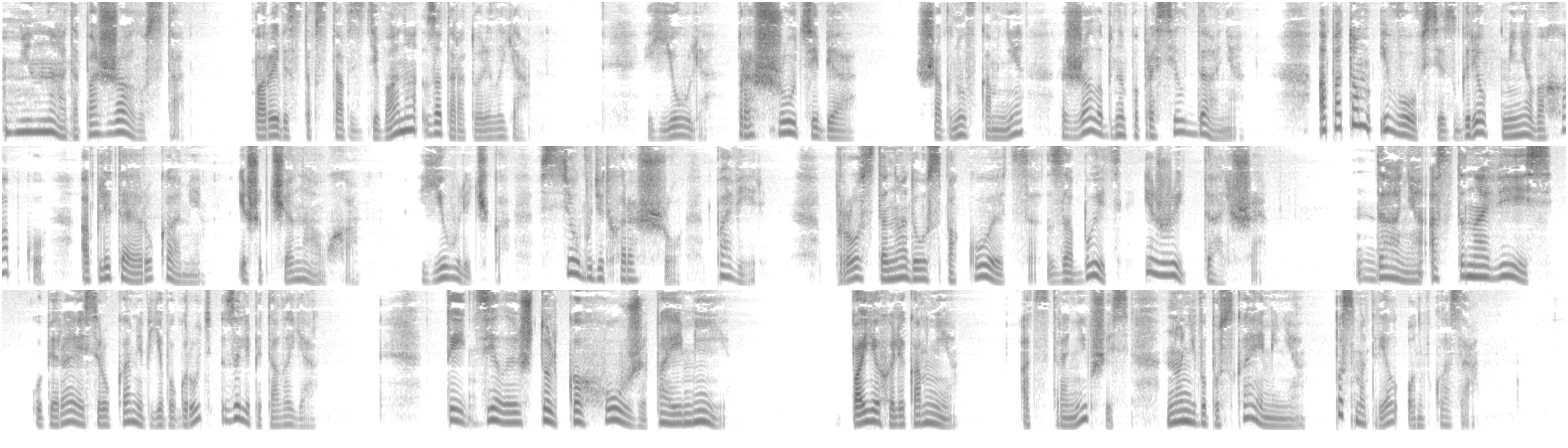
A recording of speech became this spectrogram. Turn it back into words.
Не надо, пожалуйста, порывисто встав с дивана, затараторила я. Юля, прошу тебя, шагнув ко мне, жалобно попросил Даня, а потом и вовсе сгреб меня в охапку, оплетая руками и шепча на ухо: "Юлечка, все будет хорошо, поверь. Просто надо успокоиться, забыть и жить дальше". Даня, остановись, упираясь руками в его грудь, залепетала я. Ты делаешь только хуже, пойми. Поехали ко мне. Отстранившись, но не выпуская меня, посмотрел он в глаза.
